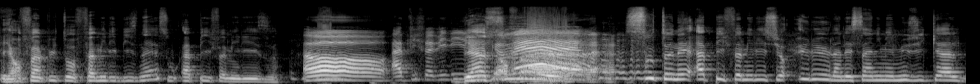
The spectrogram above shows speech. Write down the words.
Et enfin plutôt Family Business ou Happy Families Oh, Happy Family. Bien sûr même. Soutenez Happy Family sur Ulule, un dessin animé musical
